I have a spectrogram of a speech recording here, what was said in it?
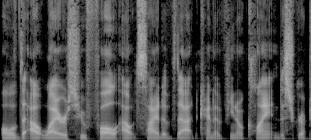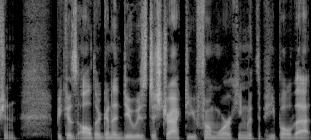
all of the outliers who fall outside of that kind of you know client description because all they're going to do is distract you from working with the people that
